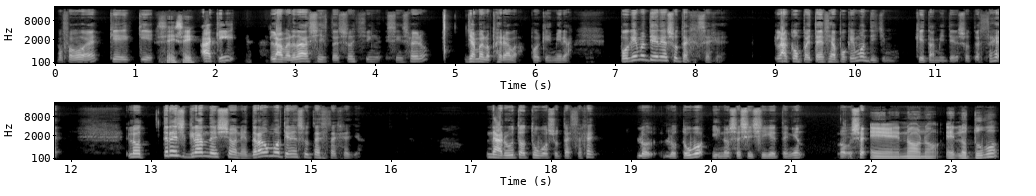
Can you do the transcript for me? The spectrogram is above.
por favor, ¿eh? que, sí, sí. aquí, la verdad, si te soy sincero, ya me lo esperaba, porque mira, Pokémon tiene su TCG, la competencia Pokémon Digimon, que también tiene su TCG, los tres grandes shonen, Dragon Ball tiene su TCG ya. Naruto tuvo su TCG. Lo, tuvo y no sé si sigue teniendo. No sé. Eh, no, no. Eh, lo tuvo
